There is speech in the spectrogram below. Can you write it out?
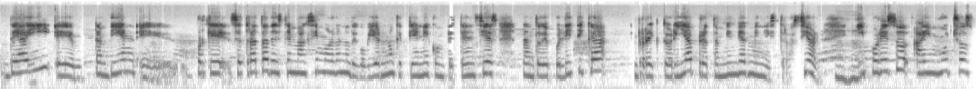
de ahí eh, también, eh, porque se trata de este máximo órgano de gobierno que tiene competencias tanto de política rectoría, pero también de administración. Y por eso hay muchos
